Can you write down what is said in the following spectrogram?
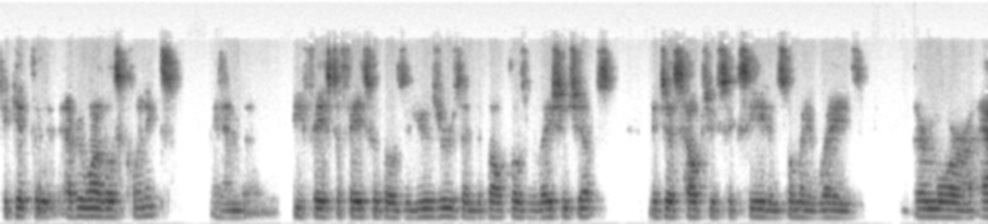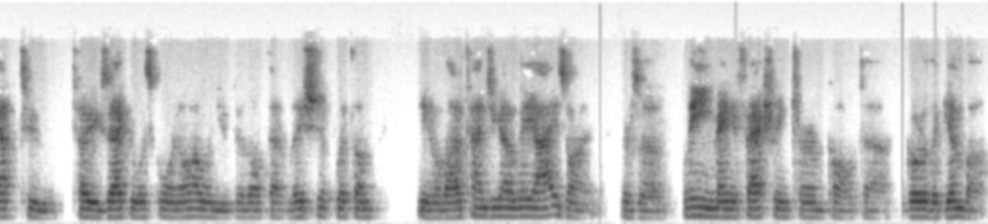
to get to every one of those clinics and uh, be face to face with those users and develop those relationships. It just helps you succeed in so many ways. They're more apt to tell you exactly what's going on when you develop that relationship with them. You know, a lot of times you got to lay eyes on it. There's a lean manufacturing term called uh, go to the gemba,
